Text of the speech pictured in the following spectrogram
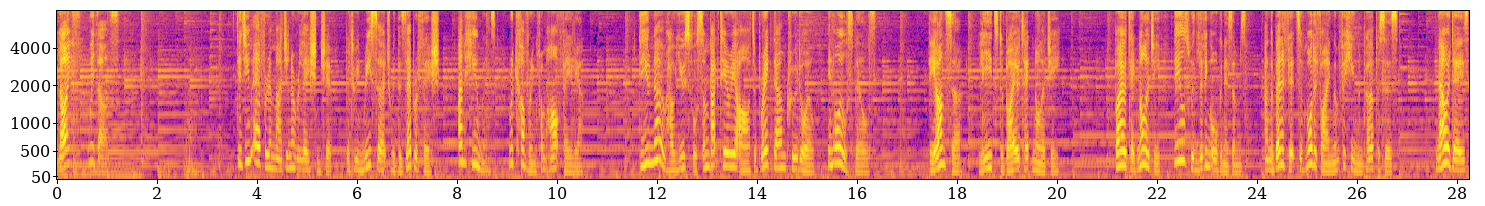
Life with us. Did you ever imagine a relationship between research with the zebrafish and humans recovering from heart failure? Do you know how useful some bacteria are to break down crude oil in oil spills? The answer leads to biotechnology. Biotechnology deals with living organisms and the benefits of modifying them for human purposes. Nowadays,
